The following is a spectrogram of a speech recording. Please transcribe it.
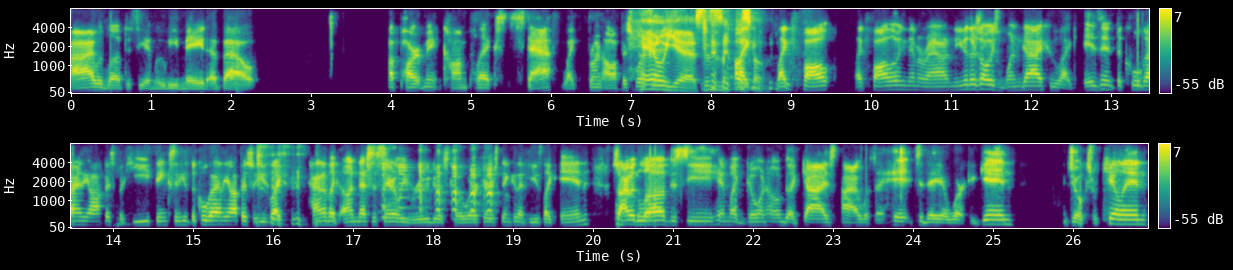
I would love to see a movie made about apartment complex staff, like front office workers. Hell yes. This is Like, awesome. like fall, like following them around. You know, there's always one guy who like isn't the cool guy in the office, but he thinks that he's the cool guy in the office. So he's like kind of like unnecessarily rude to his coworkers, thinking that he's like in. So I would love to see him like going home and be like, guys, I was a hit today at work again. Jokes were killing,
